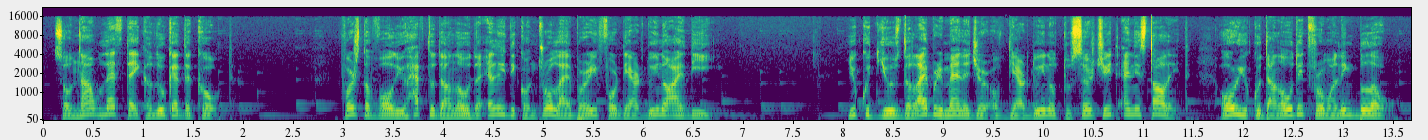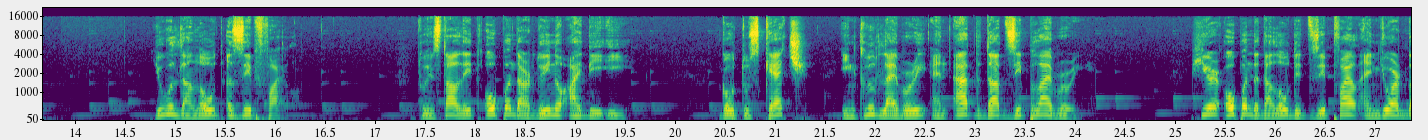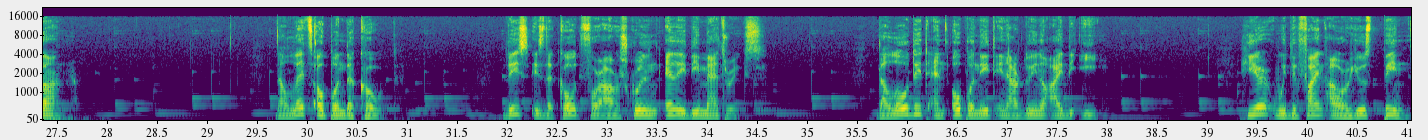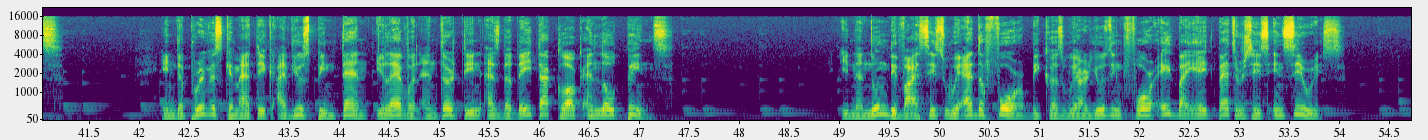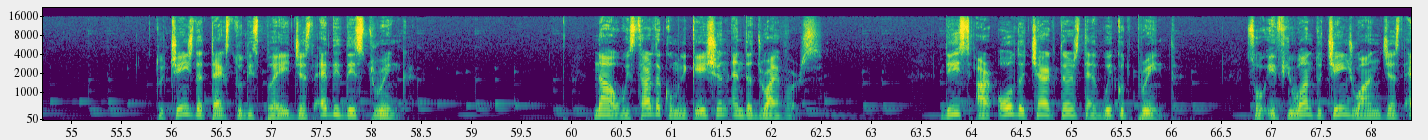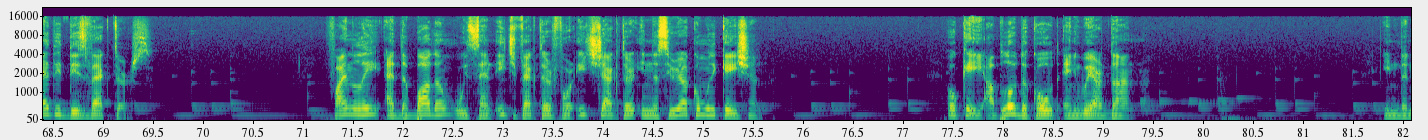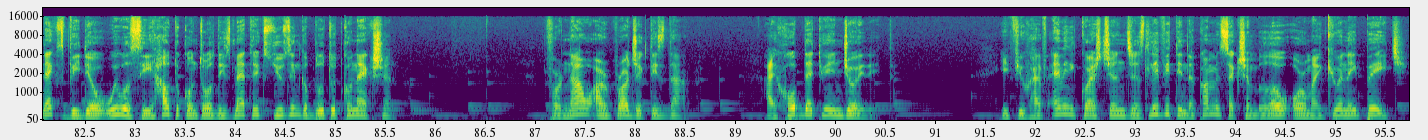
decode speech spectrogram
So now let's take a look at the code. First of all you have to download the LED control library for the Arduino IDE. You could use the library manager of the Arduino to search it and install it, or you could download it from a link below. You will download a zip file. To install it, open the Arduino IDE. Go to Sketch, Include Library and add the .zip library. Here open the downloaded zip file and you are done. Now let's open the code. This is the code for our scrolling LED matrix. Download it and open it in Arduino IDE. Here we define our used pins. In the previous schematic I've used pin 10, 11 and 13 as the data, clock and load pins. In the NUM devices we add a 4 because we are using 4 8x8 matrices in series. To change the text to display just edit this string. Now we start the communication and the drivers. These are all the characters that we could print. So if you want to change one just edit these vectors. Finally, at the bottom we send each vector for each character in a serial communication. Ok, upload the code and we are done. In the next video we will see how to control these matrix using a Bluetooth connection. For now our project is done. I hope that you enjoyed it. If you have any questions just leave it in the comment section below or my Q&A page.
